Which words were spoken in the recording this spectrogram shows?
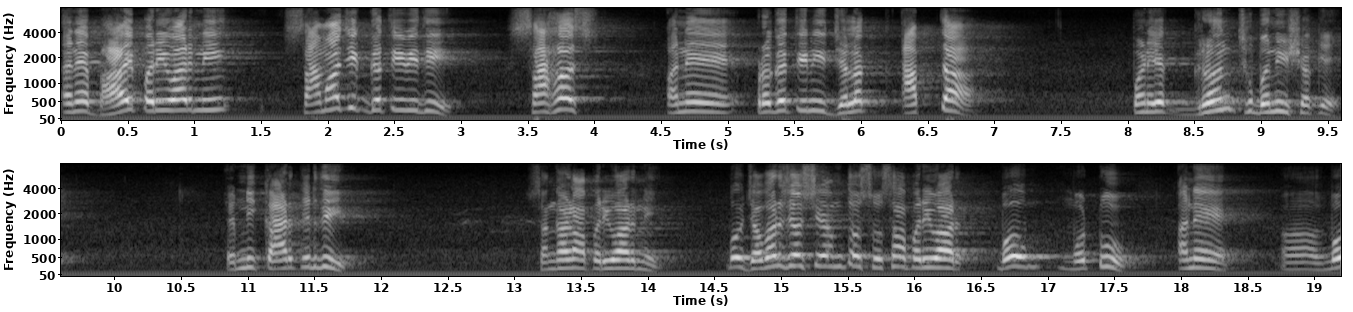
અને ભાઈ પરિવારની સામાજિક ગતિવિધિ, સાહસ અને પ્રગતિની ઝલક આપતા પણ એક ગ્રંથ બની શકે. એમની કારકિર્દી સંઘાણા પરિવારની બહુ જબરજસ્ત છે. એમ તો સોસા પરિવાર બહુ મોટું અને બહુ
